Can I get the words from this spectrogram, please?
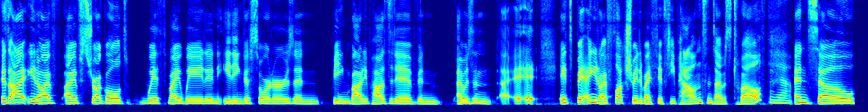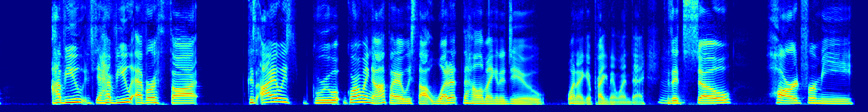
because I, you know, I've I've struggled with my weight and eating disorders and being body positive, and I was in it, it's been you know I fluctuated by 50 pounds since I was 12. Yeah. And so have you have you ever thought because I always grew growing up I always thought what the hell am I going to do when I get pregnant one day because Mm. it's so hard for me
